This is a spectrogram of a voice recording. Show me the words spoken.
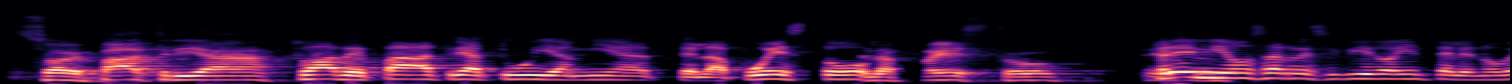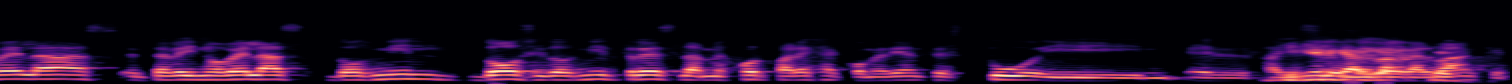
Suave Patria. Suave Patria, tuya, mía, te la puesto. Te la puesto. Premios ha recibido ahí en telenovelas, en TV y novelas, 2002 y 2003, la mejor pareja de comediantes, tú y el fallecido Miguel Galván, que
